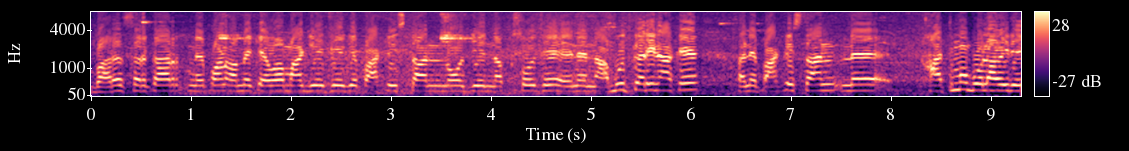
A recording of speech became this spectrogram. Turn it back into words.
ભારત સરકારને પણ અમે કહેવા માગીએ છીએ કે પાકિસ્તાનનો જે નકશો છે એને નાબૂદ કરી નાખે અને પાકિસ્તાનને હાથમાં બોલાવી દે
